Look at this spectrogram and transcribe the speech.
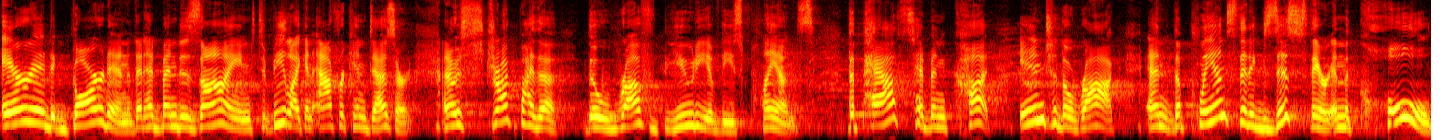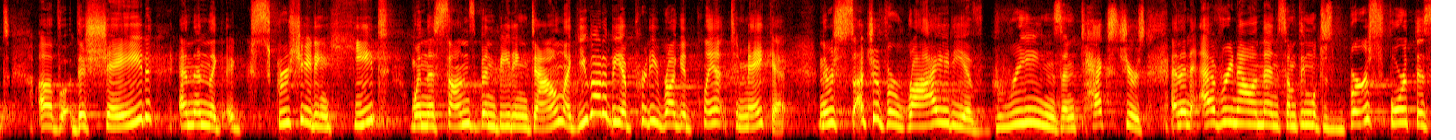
arid garden that had been designed to be like an African desert. And I was struck by the, the rough beauty of these plants. The paths had been cut into the rock, and the plants that exist there in the cold of the shade and then the excruciating heat when the sun's been beating down, like you gotta be a pretty rugged plant to make it. And there's such a variety of greens and textures. And then every now and then something will just burst forth this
